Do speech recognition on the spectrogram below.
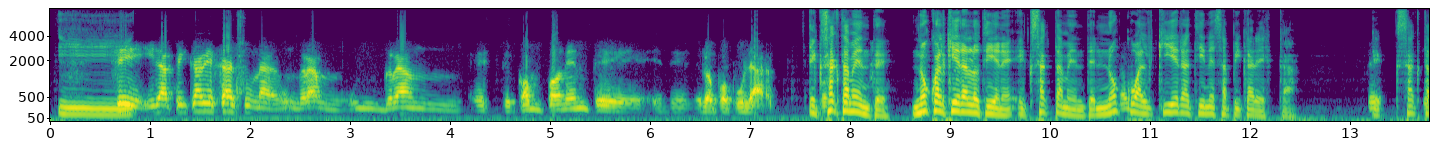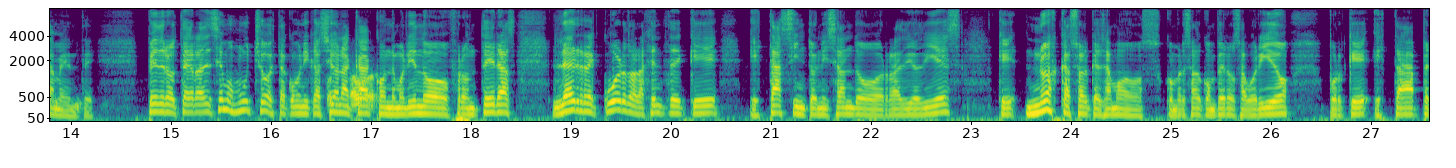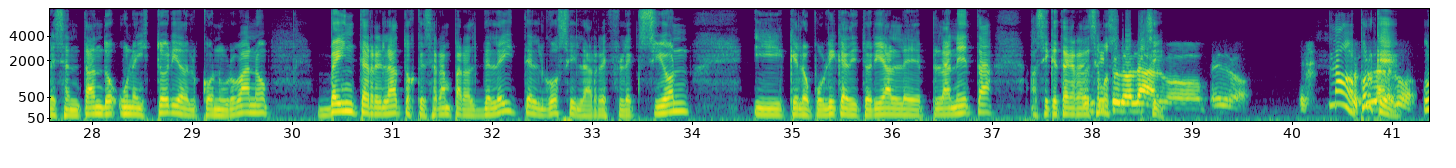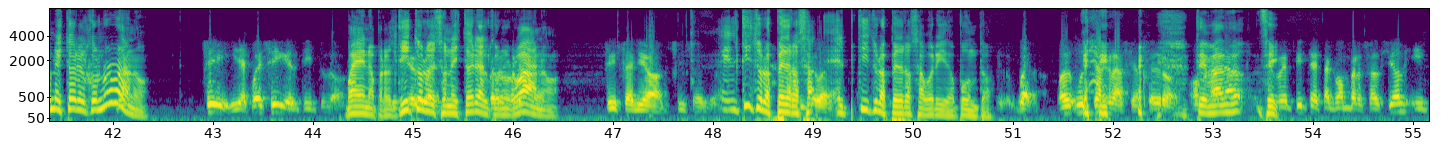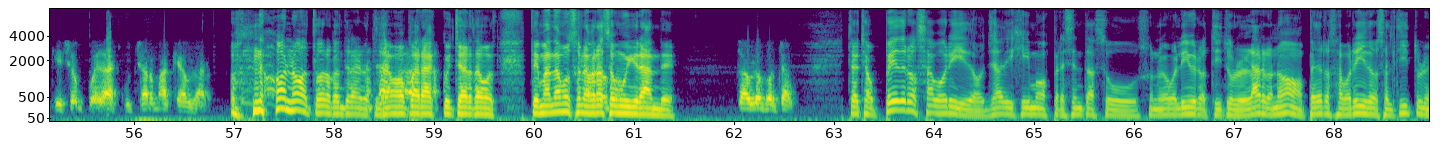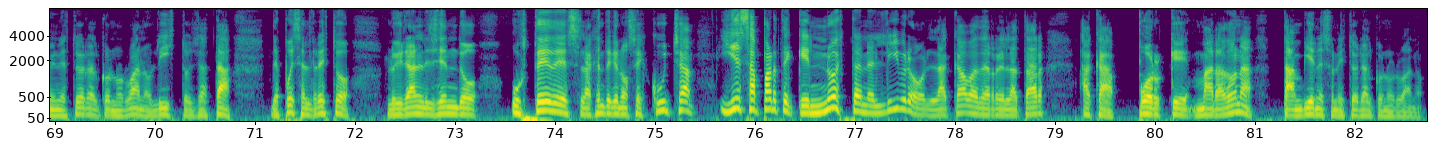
Y Sí, y la picaresca es una, un gran, un gran este, componente de, de lo popular. exactamente, no cualquiera lo tiene, exactamente, no cualquiera tiene esa picaresca. Exactamente. Pedro, te agradecemos mucho esta comunicación acá con Demoliendo Fronteras. Les recuerdo a la gente que está sintonizando Radio 10 que no es casual que hayamos conversado con Pedro Saborido porque está presentando una historia del conurbano, 20 relatos que serán para el deleite, el goce y la reflexión y que lo publica Editorial eh, Planeta. Así que te Un agradecemos. título Sí. largo, Pedro. No, un ¿por título qué? largo. ¿Una historia del conurbano? Y después sigue el título. Bueno, pero el Sí, título es una historia del conurbano. Sí, señor, sí, señor. El título es Pedro, Sa- el título es Pedro Saborido, punto. Bueno, muchas gracias, Pedro. Te mando- sí. repita esta conversación y que yo pueda escuchar más que hablar. No, no, todo lo contrario, te llamo para escucharte a vos. Te mandamos un abrazo muy grande. Chao, loco, chao. Chao, chao. Pedro Saborido, ya dijimos, presenta su, su nuevo libro, título largo, no, Pedro Saborido es el título y una historia del conurbano, listo, ya está. Después el resto lo irán leyendo ustedes, la gente que nos escucha, y esa parte que no está en el libro la acaba de relatar acá, porque Maradona también es una historia del conurbano.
